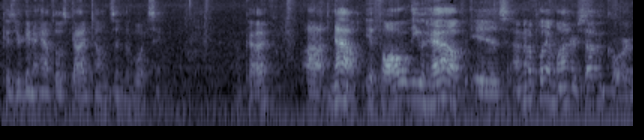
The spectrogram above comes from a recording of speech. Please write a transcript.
because you're going to have those guide tones in the voicing. Okay? Uh, now, if all you have is, I'm gonna play a minor seven chord.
